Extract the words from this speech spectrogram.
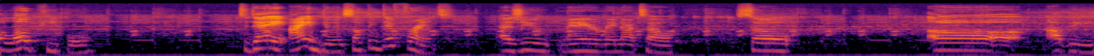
Hello, people. Today, I am doing something different, as you may or may not tell. So, uh, I'll be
